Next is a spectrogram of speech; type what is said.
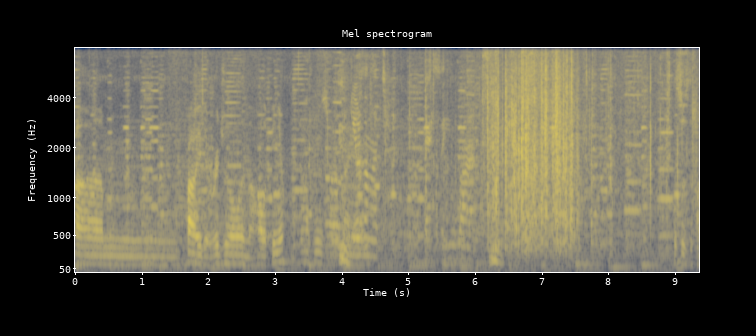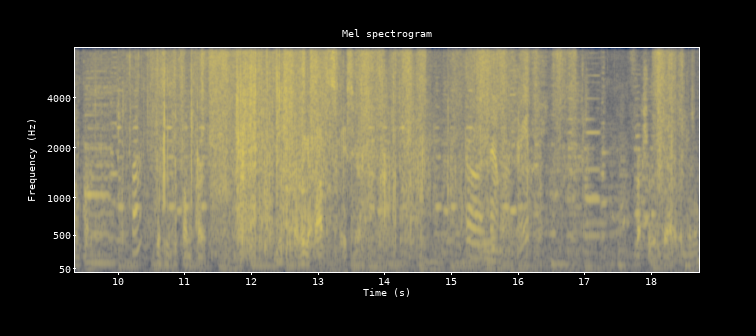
Um, probably the original and the jalapeno. Jalapenos on the top. Okay, so you want This is the fun part. Huh? This is the fun part. Oh, we got lots of space here. Oh, and that one, right? fresher original.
